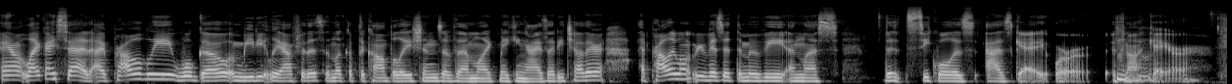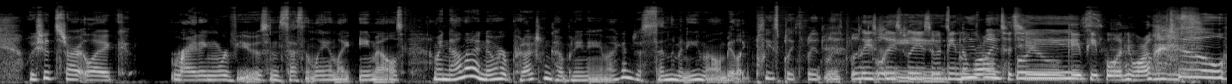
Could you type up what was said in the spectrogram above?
am, like I said, I probably will go immediately after this and look up the compilations of them like making eyes at each other. I probably won't revisit the movie unless the sequel is as gay or if not gayer. We should start like writing reviews incessantly and like emails. I mean, now that I know her production company name, I can just send them an email and be like, please, please, please, please, please, Please, please, please. It would mean the please, world please, to two gay people in New Orleans. Two.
